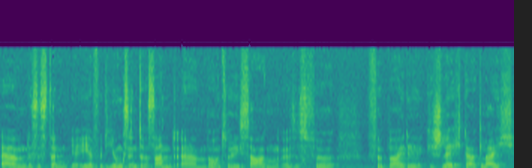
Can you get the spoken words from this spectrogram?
Ähm, das ist dann ja eher für die Jungs interessant. Ähm, bei uns würde ich sagen, es ist für, für beide Geschlechter gleich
